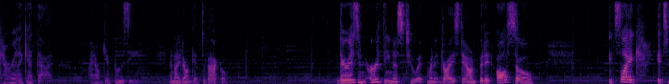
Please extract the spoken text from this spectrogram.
I don't really get that. I don't get boozy and I don't get tobacco. There is an earthiness to it when it dries down, but it also, it's like, it's,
